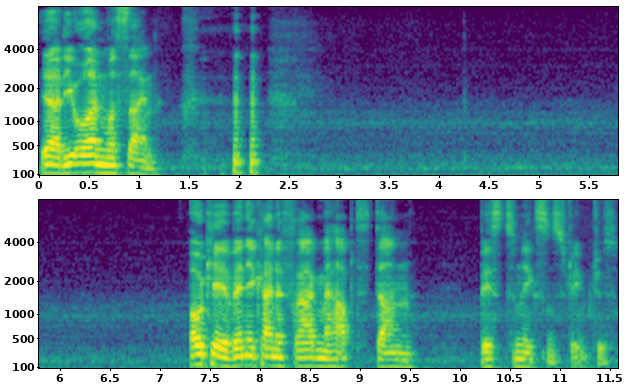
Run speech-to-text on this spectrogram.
ja, die Ohren muss sein. okay, wenn ihr keine Fragen mehr habt, dann bis zum nächsten Stream. Tschüss.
